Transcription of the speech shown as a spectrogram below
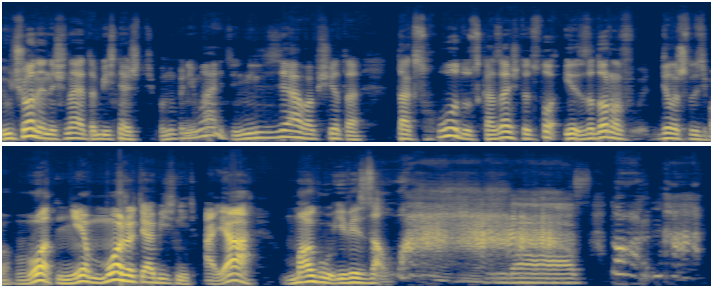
и ученый начинает объяснять, что типа, ну понимаете, нельзя вообще-то так сходу сказать, что это слово. И Задорнов делает что-то типа, вот, не можете объяснить, а я могу. И весь зал, «Вау, Да. Задорнов!»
